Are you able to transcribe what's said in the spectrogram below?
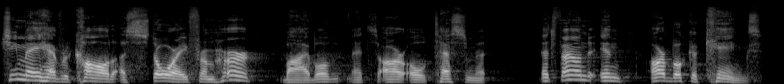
She may have recalled a story from her Bible, that's our Old Testament, that's found in our book of Kings.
